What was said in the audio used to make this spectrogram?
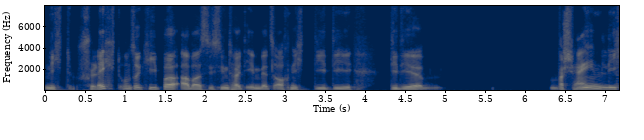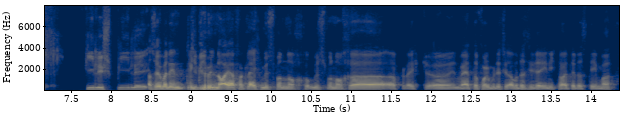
nicht schlecht, unsere Keeper, aber sie sind halt eben jetzt auch nicht die, die, die dir wahrscheinlich viele Spiele. Also über den, den Köhn-Neuer-Vergleich müssen wir noch, müssen wir noch äh, vielleicht äh, in weiter Folge, aber das ist ja eh nicht heute das Thema.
